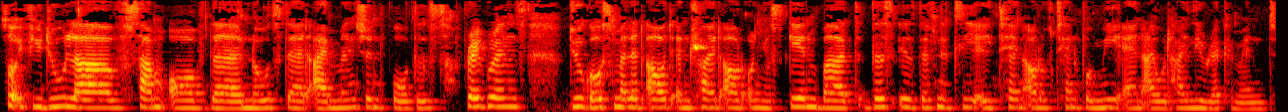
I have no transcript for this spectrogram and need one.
So if you do love some of the notes that i mentioned for this fragrance do go smell it out and try it out on your skin. But this is definitely a 10 out of 10 for me and i would highly recommend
